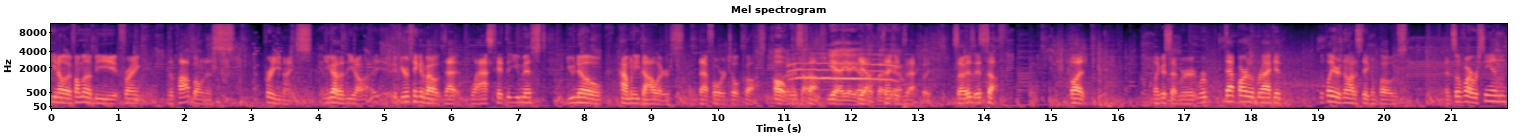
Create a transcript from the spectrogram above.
you know, if I'm gonna be frank, the pop bonus pretty nice. You gotta, you know, if you're thinking about that last hit that you missed, you know how many dollars that forward tilt costs. you. Oh, it's tough. Yeah, yeah, yeah. Yeah, that- that- yeah. exactly. So it's, it's tough. But like I said, we're, we're that part of the bracket. The players know how to stay composed. And so far, we're seeing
